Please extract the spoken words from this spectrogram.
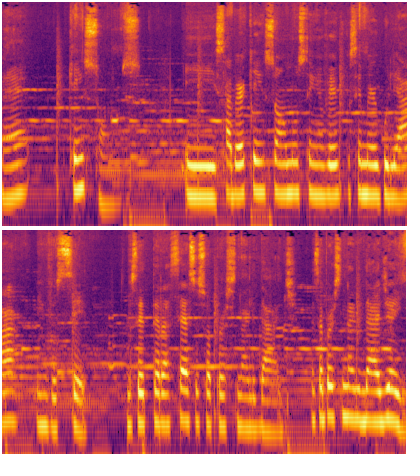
né, quem somos. E saber quem somos tem a ver com você mergulhar em você, você ter acesso à sua personalidade. Essa personalidade aí,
